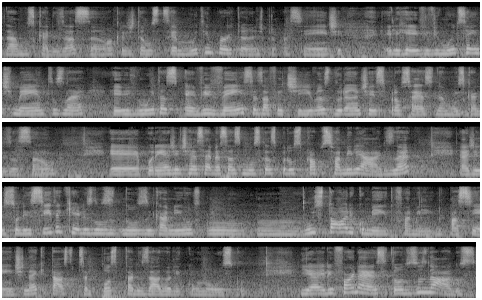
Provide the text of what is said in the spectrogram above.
da musicalização. Acreditamos que isso é muito importante para o paciente. Ele revive muitos sentimentos, né? Revive muitas é, vivências afetivas durante esse processo da musicalização. É, porém, a gente recebe essas músicas pelos próprios familiares, né? A gente solicita que eles nos, nos encaminhem um, um, um, histórico meio do, do paciente, né? Que está hospitalizado ali conosco. E aí ele fornece todos os dados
